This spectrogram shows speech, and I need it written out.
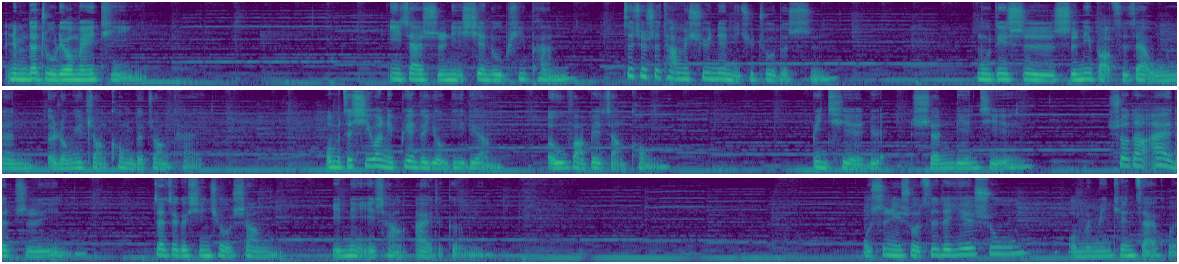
你们的主流媒体。意在使你陷入批判，这就是他们训练你去做的事。目的是使你保持在无能而容易掌控的状态。我们则希望你变得有力量，而无法被掌控，并且与神连结，受到爱的指引，在这个星球上引领一场爱的革命。我是你所知的耶稣。我们明天再会。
